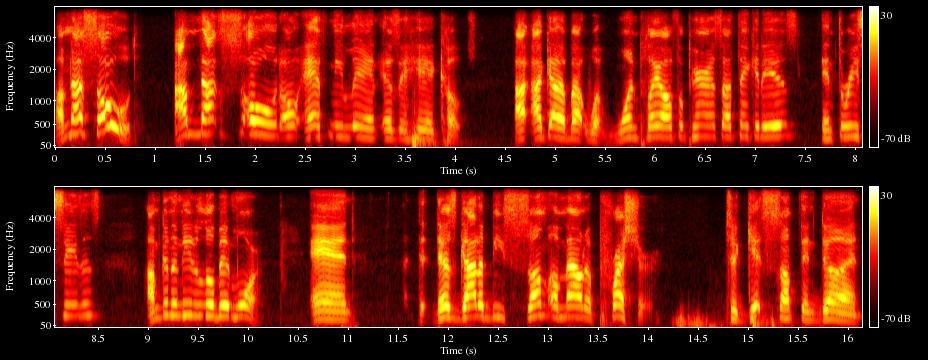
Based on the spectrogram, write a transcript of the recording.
I'm not sold. I'm not sold on Anthony Lynn as a head coach. I, I got about what one playoff appearance I think it is in three seasons. I'm gonna need a little bit more, and th- there's got to be some amount of pressure to get something done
